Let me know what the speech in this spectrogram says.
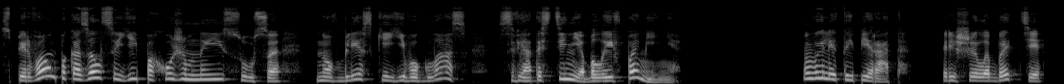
Сперва он показался ей похожим на Иисуса, но в блеске его глаз святости не было и в помине. «Вылитый пират», — решила Бетти,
